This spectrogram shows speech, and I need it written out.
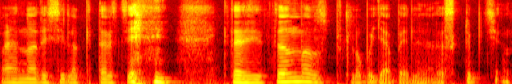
Para no decir lo que tal si. De todos modos, pues lo voy a ver en la descripción.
